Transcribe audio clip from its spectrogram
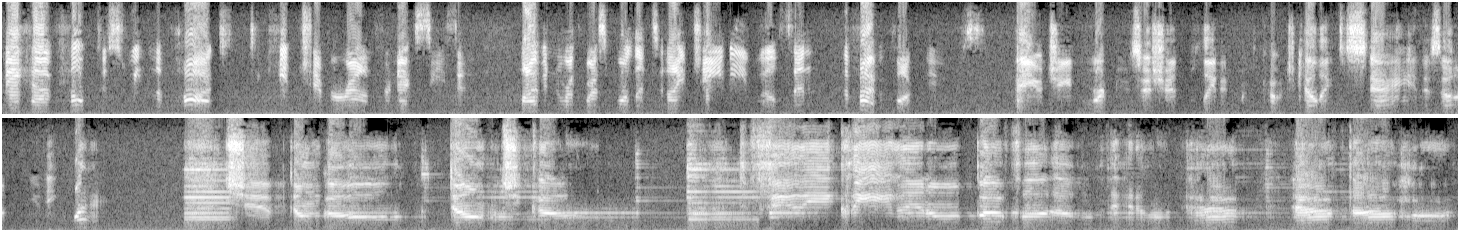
may have helped to sweeten the pot to keep Chip around for next season. Live in Northwest Portland tonight, Jamie Wilson, the 5 o'clock news. A Eugene born musician pleaded with Coach Kelly to stay in his own unique way. Chip, don't go, don't you go to Philly, Cleveland, or Buffalo. They don't have, have the heart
